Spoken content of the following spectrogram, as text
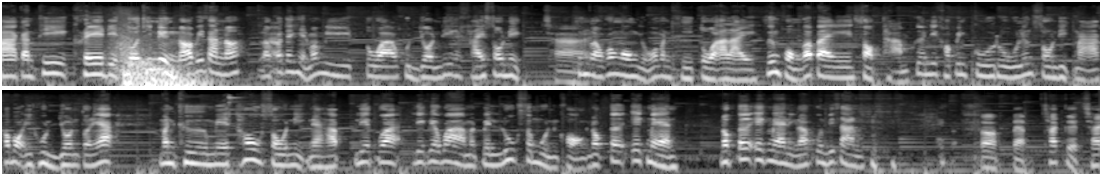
มากันที่เครดิตตัวที่หนึ่งเนาะพี่ซันเนาะเราก็จะเห็นว่ามีตัวหุ่นยนต์ที่คล้ายๆโซนิกใช่ซึ่งเราก็งงอยู่ว่ามันคือตัวอะไร ซึ่งผมก็ไปสอบถามเพื่อนที่เขาเป็นกูรูเรื่องโซนิกมาเขาบอกไอหุ่นยนต์ตัวเนี้ยมันคือเมทัลโซนิกนะครับ เรียกว่าเรียกได้ว่ามันเป็นลูกสมุนของดรเอ็กแมนดรเอ็กแมนอีกแล้วคุณพิซัน ก็แบบถ้าเกิดใช่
